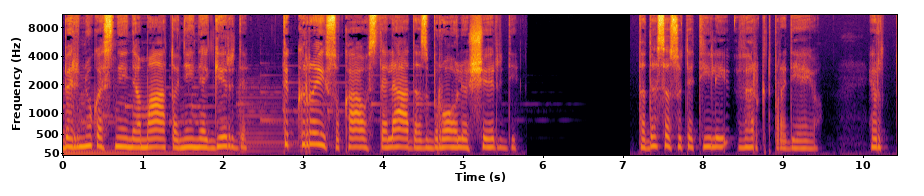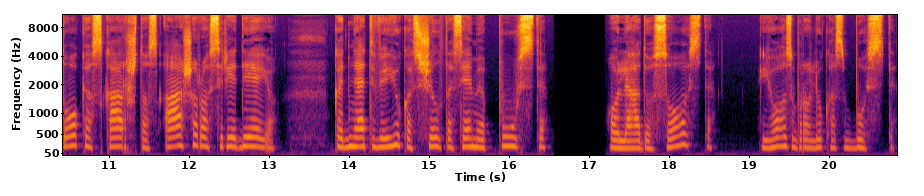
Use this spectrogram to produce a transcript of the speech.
berniukas nei nemato, nei negirdi, tikrai sukaustė ledas brolio širdį. Tada sesutė tyliai verkt pradėjo ir tokios karštos ašaros rėdėjo, kad net vėjukas šiltas ėmė pūsti, o ledo sostė jos broliukas busti.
